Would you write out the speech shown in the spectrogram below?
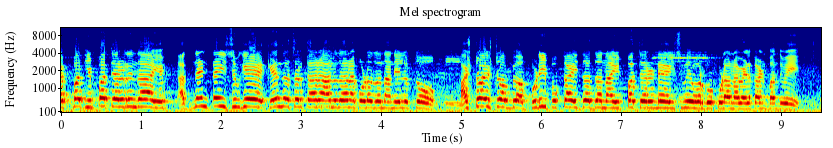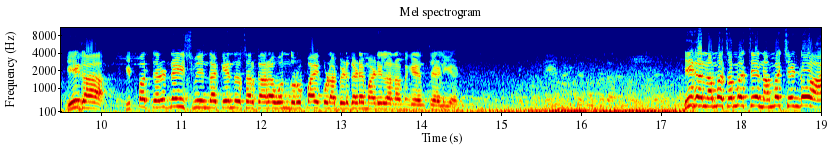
ಎಪ್ಪತ್, ಇಪ್ಪತ್ತೆರಡರಿಂದ ಹದಿನೆಂಟನೇ ಇಸುವಿಗೆ ಕೇಂದ್ರ ಸರ್ಕಾರ ಅನುದಾನ ಕೊಡೋದನ್ನು ನಿಲ್ಲಿಸ್ತು. ಅಷ್ಟೋ ಇಷ್ಟೋ ಪುಡಿ ಪುಕ್ಕ ಇದ್ದದ್ದನ್ನು ಇಪ್ಪತ್ತೆರಡನೇ ಇಸ್ವಿವರೆಗೂ ಕೂಡ ನಾವು ಹೇಳ್ಕೊಂಡು ಬಂದ್ವಿ. ಈಗ ಇಪ್ಪತ್ತೆರಡನೇ ಇಸ್ವಿಯಿಂದ ಕೇಂದ್ರ ಸರ್ಕಾರ ಒಂದು ರೂಪಾಯಿ ಕೂಡ ಬಿಡುಗಡೆ ಮಾಡಿಲ್ಲ ನಮಗೆ ಅಂತೇಳಿ ಹೇಳ್ತು ಈಗ ನಮ್ಮ ಸಮಸ್ಯೆ ನಮ್ಮ ಚೆಂಡು ಆ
